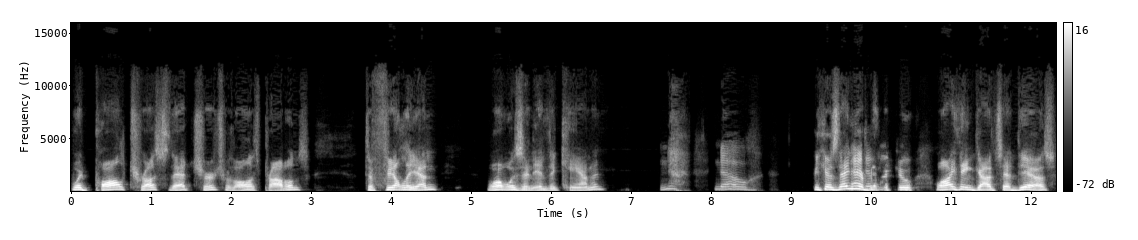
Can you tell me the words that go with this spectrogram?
would Paul trust that church with all its problems to fill in what wasn't in the canon? No. Because then That you're back to, well, I think God said this.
